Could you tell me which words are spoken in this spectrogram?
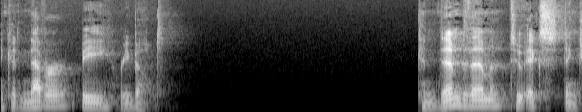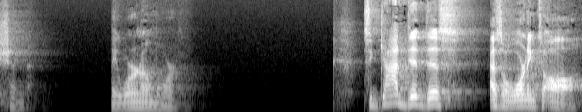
and could never be rebuilt. Condemned them to extinction. They were no more. See, God did this as a warning to all.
